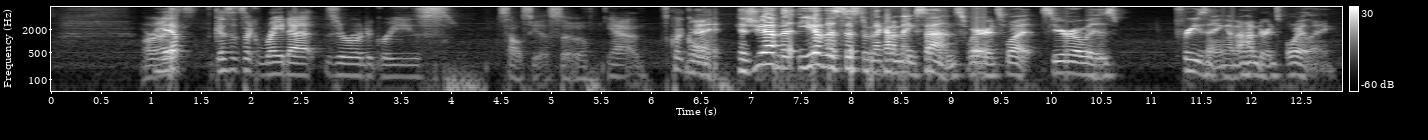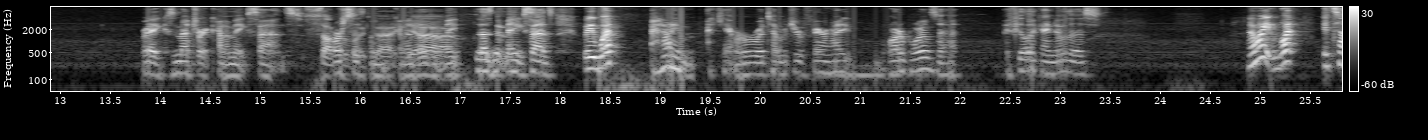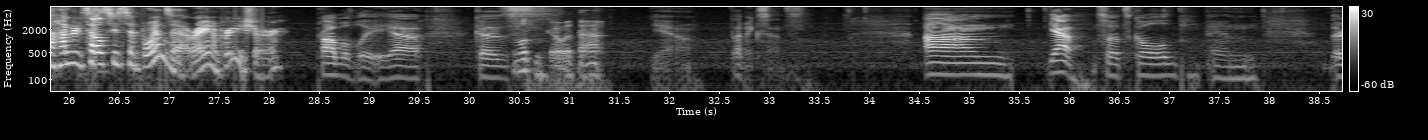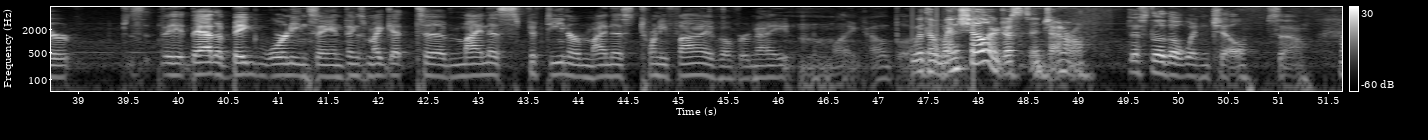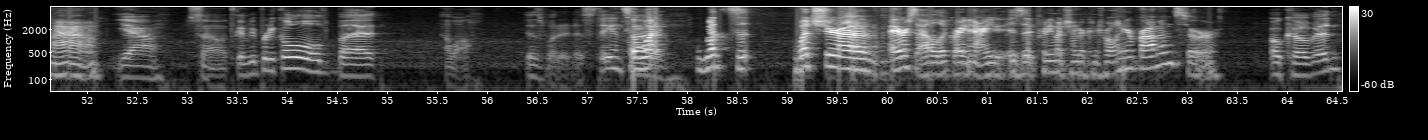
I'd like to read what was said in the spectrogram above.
Or I Yep. guess- I guess it's like right at zero degrees Celsius. So yeah, it's quite cold. right. Because you have the you have the system that kind of makes sense, where it's what zero is freezing and 100 is boiling, right? Because metric kind of makes sense. Something Our system that, kind of yeah. doesn't make doesn't make sense. Wait, what? I don't even. I can't remember what temperature Fahrenheit water boils at. I feel like I know this. No, wait. What? It's 100 Celsius it boils at, right? I'm pretty sure. Probably, yeah. Because We'll just go with that. yeah, that makes sense. Um, yeah. So it's cold, and they're they they had a big warning saying things might get to minus fifteen or minus twenty five overnight, and I'm like, oh boy. With a wind chill or just in general? just though the wind chill. So Wow. yeah, so it's gonna be pretty cold, but oh well, is what it is. Stay inside. So what? What's what's your uh, virus outlook right now? Are you, is it pretty much under control in your province, or Oh, COVID.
